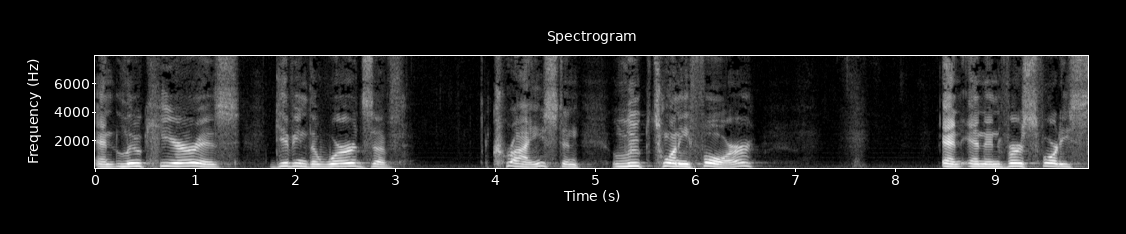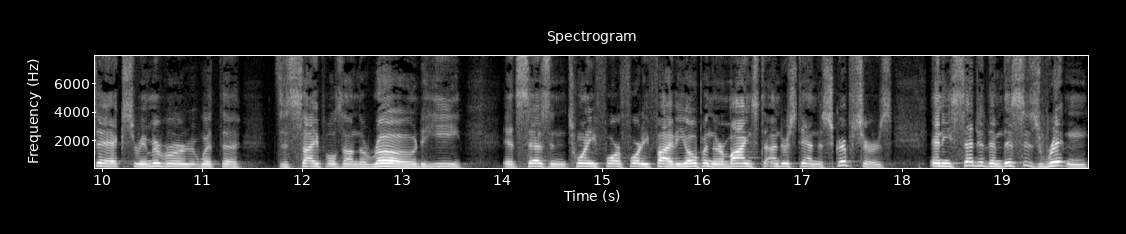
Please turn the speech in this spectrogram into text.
And Luke here is giving the words of Christ in Luke 24. And, and in verse 46, remember with the disciples on the road, he, it says in 24 45, he opened their minds to understand the scriptures. And he said to them, This is written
